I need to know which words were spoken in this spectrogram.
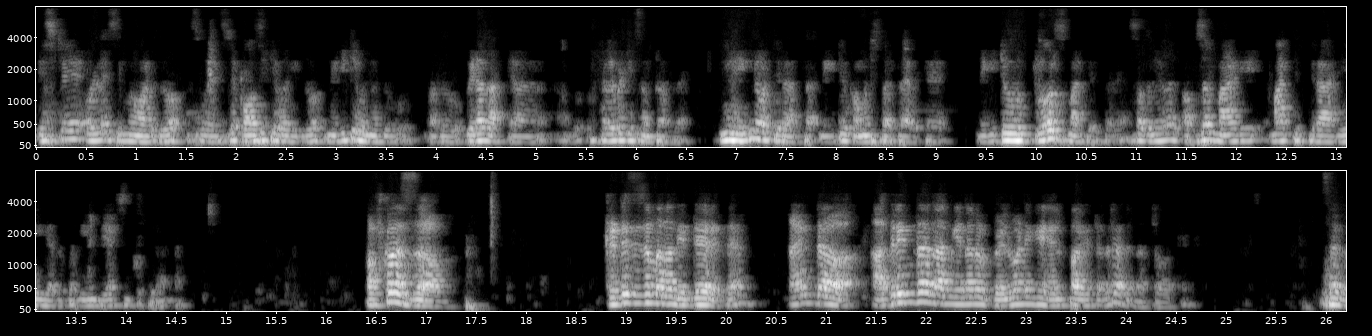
ಎಷ್ಟೇ ಒಳ್ಳೆ ಸಿನಿಮಾ ಮಾಡಿದ್ರು ಸೊ ಎಷ್ಟೇ ಪಾಸಿಟಿವ್ ಆಗಿದ್ರು ನೆಗೆಟಿವ್ ಅನ್ನೋದು ಅದು ಬಿಡಲ್ಲ ಸೆಲೆಬ್ರಿಟೀಸ್ ಅಂತ ಅಂದ್ರೆ. ನೀವು ಹೆಂಗ್ ನೋಡ್ತೀರಾ ಅಂತ ನೆಗೆಟಿವ್ ಕಾಮೆಂಟ್ಸ್ ಬರ್ತಾ ಇರುತ್ತೆ ನೆಗೆಟಿವ್ ಟ್ರೋಲ್ಸ್ ಮಾಡ್ತಿರ್ತಾರೆ. ಸೊ ಅದನ್ನೆಲ್ಲ ಅಬ್ಸರ್ವ್ ಮಾಡಿ ಮಾಡ್ತಿರ್ತೀರಾ ಹೇಗೆ ಅದ್ರ ಬಗ್ಗೆ ಏನ್ ರಿಯಾಕ್ಷನ್ ಕೊಡ್ತೀರಾ ಅಂತ? ಅಫ್ಕೋರ್ಸ್ ಕ್ರಿಟಿಸಿಸಮ್ ಅನ್ನೋದು ಇದ್ದೇ ಇರುತ್ತೆ. ಅಂಡ್ ಅದರಿಂದ ನನ್ಗೆ ಏನಾದ್ರು ಬೆಳವಣಿಗೆ ಹೆಲ್ಪ್ ಆಗುತ್ತೆ ಅಂದ್ರೆ ಅದನ್ನ ತಗೋತೀನಿ. ಸರ್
